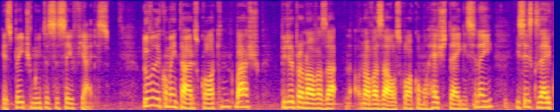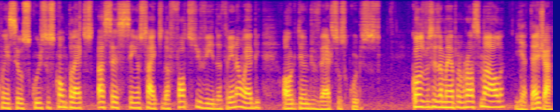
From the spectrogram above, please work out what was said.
Respeite muito esses Safe Areas. Dúvida e comentários, coloque embaixo. Pedido para novas, novas aulas, coloca como hashtag ensina aí. E se vocês quiserem conhecer os cursos completos, acessem o site da Fotos de Vida Treina Web, onde tem diversos cursos. Conto vocês amanhã para a próxima aula e até já!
